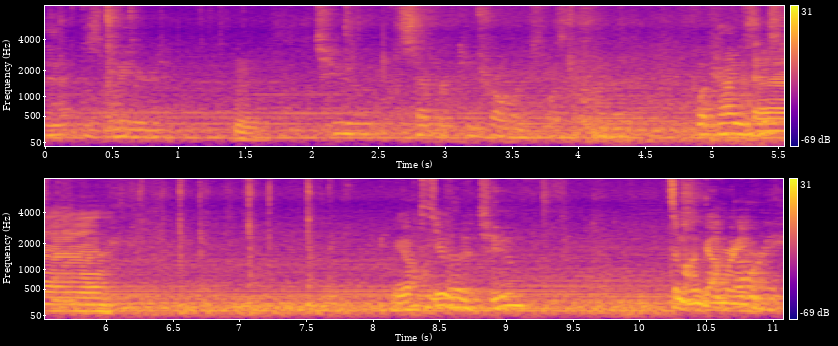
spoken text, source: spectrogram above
That is weird. Two separate controllers. What's the kind of, what kind is this? Uh, we up to two. to two? It's a Montgomery.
